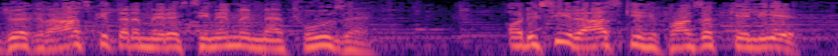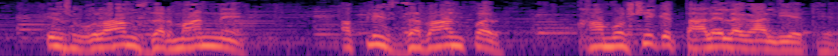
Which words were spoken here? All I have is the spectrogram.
जो एक राज की तरह मेरे सीने में महफूज है। और इसी राज की हिफाजत के लिए इस गुलाम जरमान ने अपनी जबान पर खामोशी के ताले लगा लिए थे।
